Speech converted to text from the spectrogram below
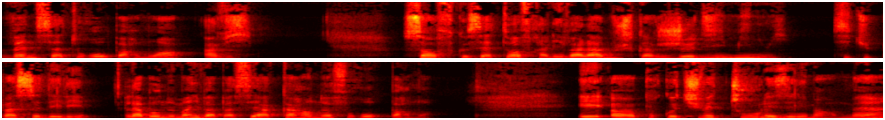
27 euros par mois à vie. Sauf que cette offre, elle est valable jusqu'à jeudi minuit. Si tu passes ce délai, l'abonnement, il va passer à 49 euros par mois. Et euh, pour que tu aies tous les éléments en main,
